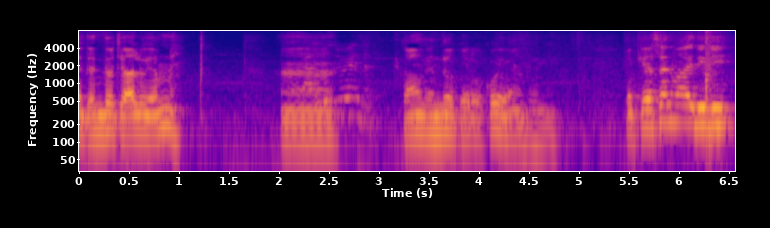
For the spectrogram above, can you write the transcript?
એ ધંધો ચાલુ એમ ને? હા. ને કામ ધંધો કરો, કોઈ વાંધો નહીં. તો કેસનમાં આવી દીદી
